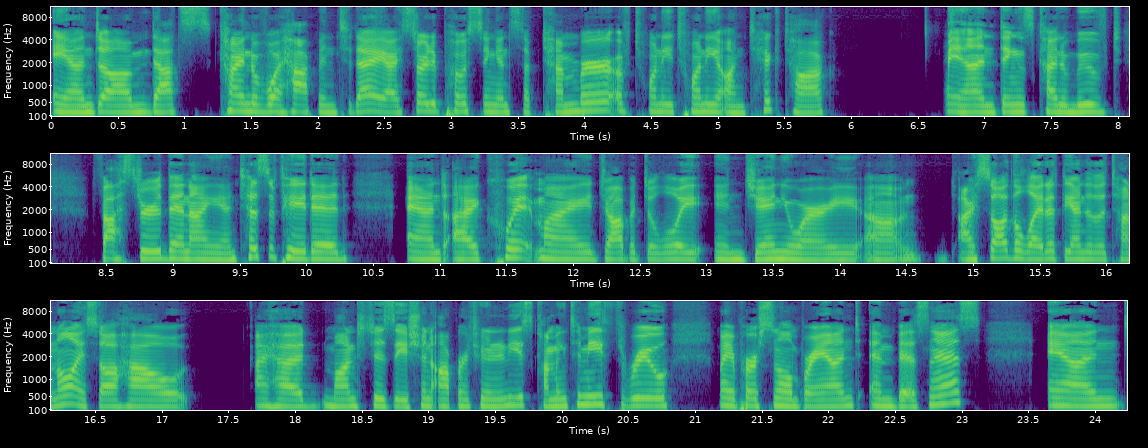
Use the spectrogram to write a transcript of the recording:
And um, that's kind of what happened today. I started posting in September of 2020 on TikTok, and things kind of moved faster than I anticipated and I quit my job at Deloitte in January. Um, I saw the light at the end of the tunnel. I saw how I had monetization opportunities coming to me through my personal brand and business. And,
